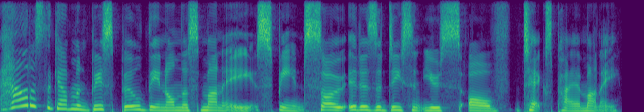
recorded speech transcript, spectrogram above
How does the government best build then on this money spent so it is a decent use of taxpayer money?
